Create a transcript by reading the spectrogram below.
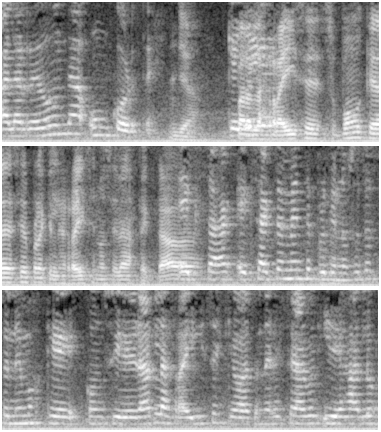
a la redonda un corte. Ya para las raíces, supongo que debe ser para que las raíces no se vean afectadas. exactamente, porque nosotros tenemos que considerar las raíces que va a tener ese árbol y dejarlo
